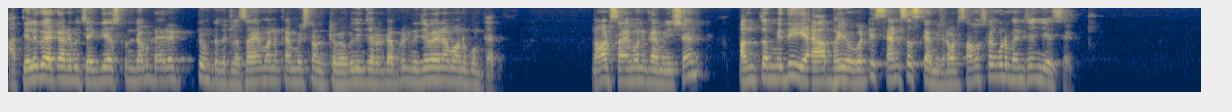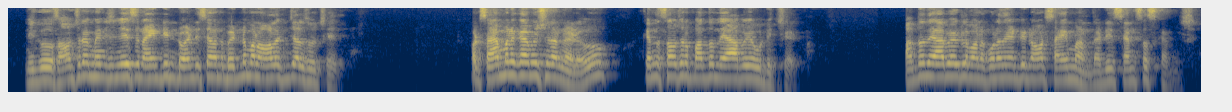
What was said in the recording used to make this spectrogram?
ఆ తెలుగు అకాడమీ చెక్ చేసుకునేటప్పుడు డైరెక్ట్ ఉంటుంది ఇట్లా సైమన్ కమిషన్ ఇట్లా విభజించేటప్పటికి నిజమేనా అనుకుంటారు. నాట్ సైమన్ కమిషన్ పంతొమ్మిది యాభై ఒకటి సెన్సస్ కమిషన్. ఒక సంవత్సరం కూడా మెన్షన్ చేశాడు. నీకు సంవత్సరం మెన్షన్ చేసి నైన్టీన్ ట్వంటీ సెవెన్ పెట్టిన మనం ఆలోచించాల్సి వచ్చేది. బట్ సైమన్ కమిషన్ అన్నాడు కింద సంవత్సరం పంతొమ్మిది యాభై ఒకటి ఇచ్చాడు. పంతొమ్మిది యాభై ఒకటిలో మనకు ఉన్నది ఏంటి? Not Simon that is census Commission.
